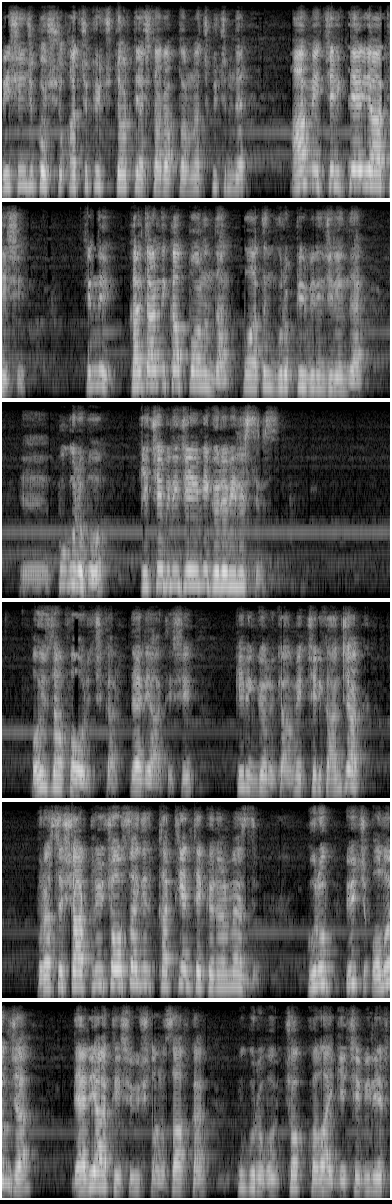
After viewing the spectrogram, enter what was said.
5. koşu açık 3 4 yaşlı Arapların açık 3'ünde Ahmet Çelik Derya Ateşi. Şimdi kalite handikap puanından bu atın grup 1 birinciliğinden e, bu grubu geçebileceğini görebilirsiniz. O yüzden favori çıkar Derya Ateşi. Gelin görün ki Ahmet Çelik ancak burası şartlı 3 olsaydı katiyen tek önermezdim. Grup 3 olunca Derya Ateşi 3 nolu Safkan bu grubu çok kolay geçebilir.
